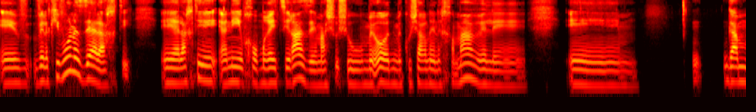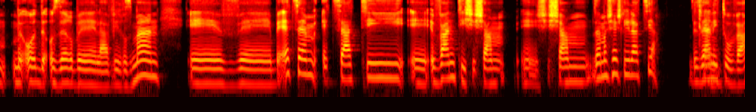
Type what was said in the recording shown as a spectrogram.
אה, ולכיוון הזה הלכתי. אה, הלכתי, אני עם חומרי יצירה, זה משהו שהוא מאוד מקושר לנחמה ול... אה, גם מאוד עוזר בלהעביר זמן, ובעצם הצעתי, הבנתי ששם, ששם זה מה שיש לי להציע. בזה כן. אני טובה,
